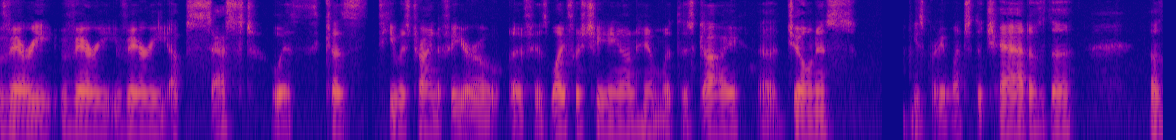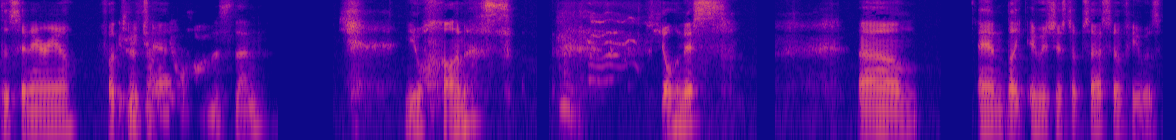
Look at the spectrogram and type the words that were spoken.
very, very, very obsessed with because he was trying to figure out if his wife was cheating on him with this guy, uh, Jonas. He's pretty much the Chad of the of the scenario. Fuck you, Is Chad. Johannes then? Johannes. Jonas. Um and like it was just obsessive. He was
